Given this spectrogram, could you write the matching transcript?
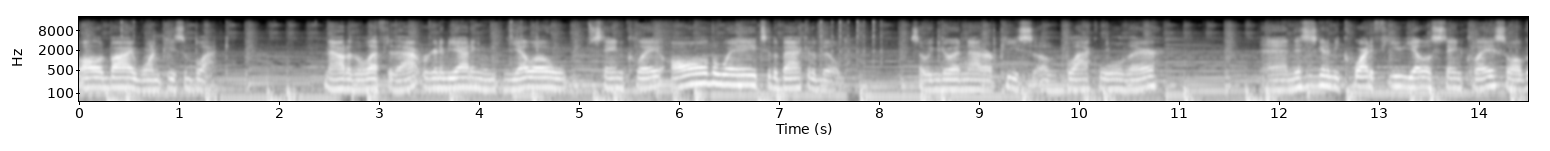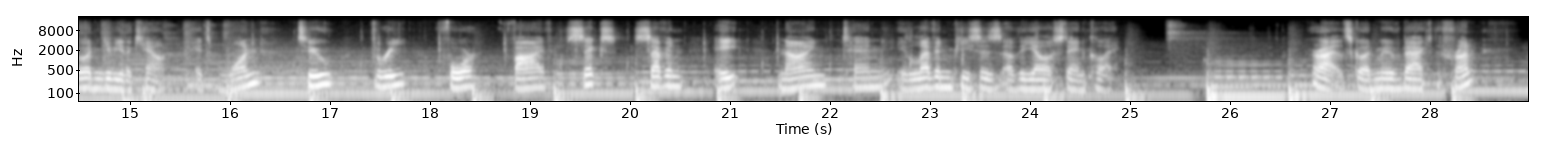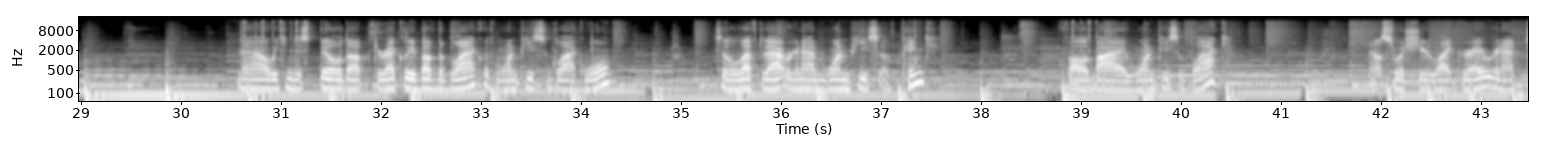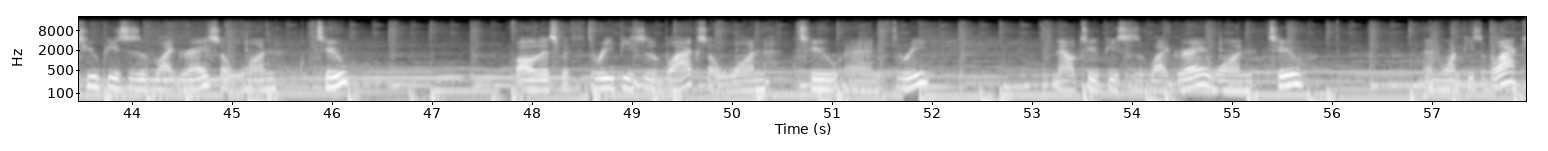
followed by one piece of black. Now to the left of that, we're going to be adding yellow stained clay all the way to the back of the build. So we can go ahead and add our piece of black wool there. And this is going to be quite a few yellow stained clay, so I'll go ahead and give you the count. It's one, two, three, four, five, six, seven, eight, nine, ten, eleven pieces of the yellow stained clay. Alright, let's go ahead and move back to the front. Now we can just build up directly above the black with one piece of black wool. To the left of that, we're going to add one piece of pink, followed by one piece of black. Now switch to your light gray. We're going to add two pieces of light gray, so one, two. Follow this with three pieces of black, so one, two, and three. Now two pieces of light gray, one, two, and one piece of black.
